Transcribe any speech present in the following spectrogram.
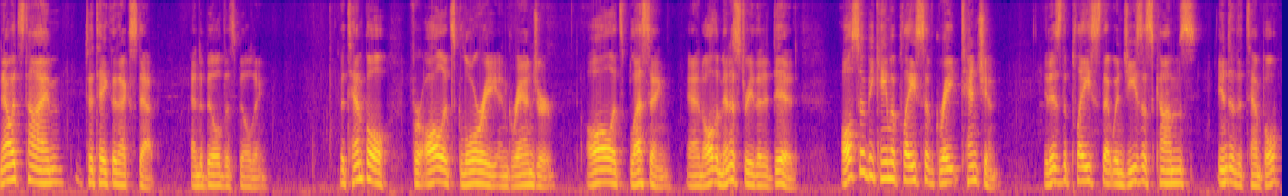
now it's time to take the next step and to build this building. The temple, for all its glory and grandeur, all its blessing, and all the ministry that it did, also became a place of great tension. It is the place that when Jesus comes into the temple,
